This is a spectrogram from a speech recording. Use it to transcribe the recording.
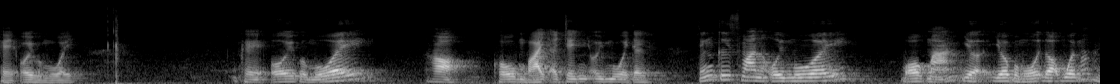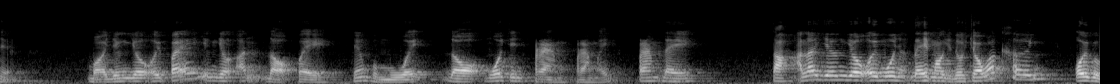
OK U6 ហោះគ្រូបំបែកឲ្យចេញ U1 ទៅអញ្ចឹងគឺស្មើនឹង U1 បូកប៉ុន្មានយកយក6ដក1មកនេះបើយើងយកអុយពេយើងយក n ដកពេអញ្ចឹង6ដក1ចេញ5 5អី 5D តោះឥឡូវយើងយកអុយ1នឹង D មកជំនួសចូលឃើញអុយ6ឯង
